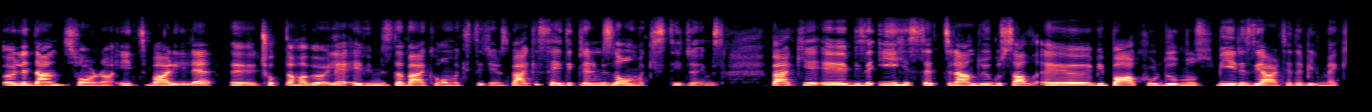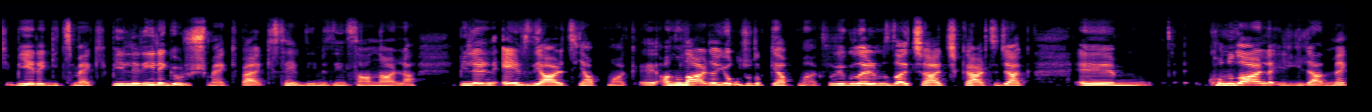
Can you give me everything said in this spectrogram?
öğleden sonra itibariyle e, çok daha böyle evimizde belki olmak isteyeceğimiz, belki sevdiklerimizle olmak isteyeceğimiz, belki e, bize iyi hissettiren duygusal e, bir bağ kurduğumuz bir yeri ziyaret edebilmek, bir yere gitmek, birileriyle görüşmek, belki sevdiğimiz insanlarla, birilerinin ev ziyareti yapmak, e, anılarda yolculuk yapmak, duygularımızı açığa çıkartacak e, konularla ilgilenmek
